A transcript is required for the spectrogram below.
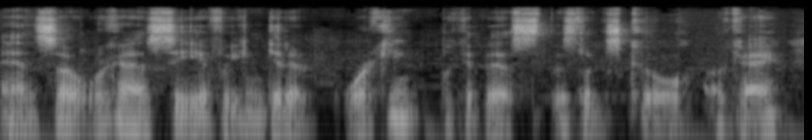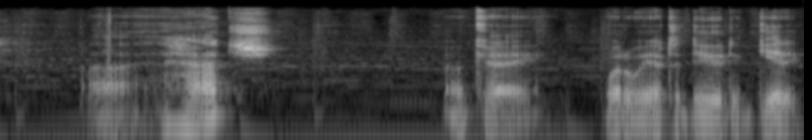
And so we're going to see if we can get it working. Look at this. This looks cool. Okay. Uh, hatch. Okay. What do we have to do to get it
